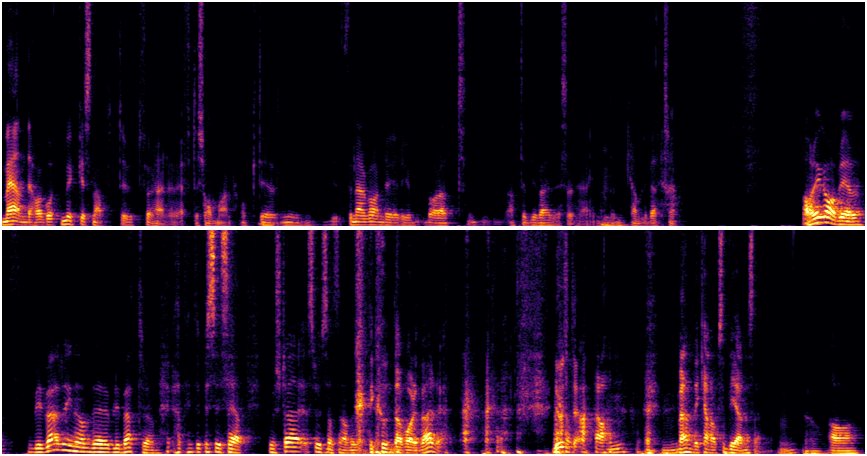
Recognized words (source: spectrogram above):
Men det har gått mycket snabbt ut för här nu efter sommaren. Och det, nu, för närvarande är det ju bara att, att det blir värre så här, innan mm. det kan bli bättre. Ja det Gabriel. Det blir värre innan det blir bättre. Jag tänkte precis säga att första slutsatsen av att det kunde ha varit värre. Just det. ja. Mm. Men det kan också bli ännu sämre. Mm. Ja.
